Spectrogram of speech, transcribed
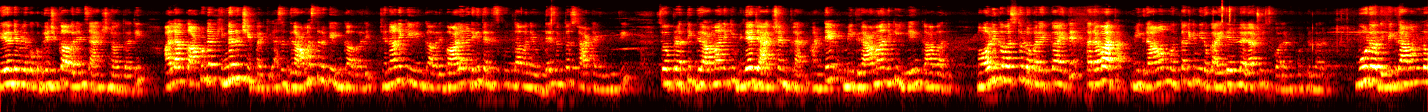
లేదంటే వీళ్ళకి ఒక బ్రిడ్జ్ కావాలని శాంక్షన్ అవుతుంది. అలా కాకుండా కింద నుంచి పైకి అసలు గ్రామస్తులకు ఏం కావాలి జనానికి ఏం కావాలి వాళ్ళని అడిగి తెలుసుకుందాం అనే ఉద్దేశంతో స్టార్ట్ అయింది ఇది. సో ప్రతి గ్రామానికి విలేజ్ యాక్షన్ ప్లాన్. అంటే మీ గ్రామానికి ఏం కావాలి? మౌలిక వస్తువులు ఒక లెక్క అయితే తర్వాత మీ గ్రామం మొత్తానికి మీరు ఒక ఐదేళ్ళు ఎలా చూసుకోవాలనుకుంటున్నారు? మూడోది మీ గ్రామంలో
